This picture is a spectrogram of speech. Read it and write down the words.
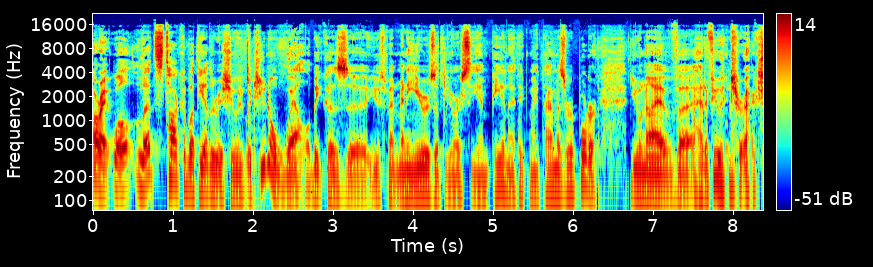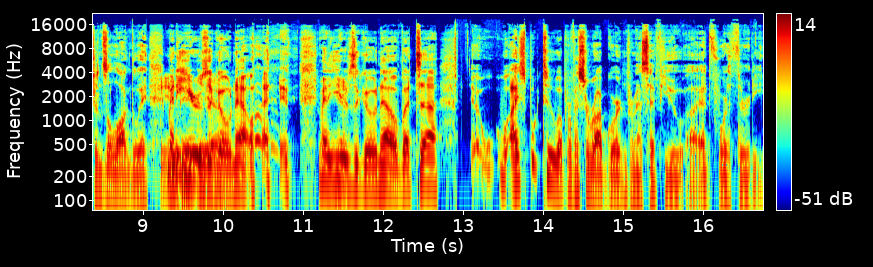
All right. Well, let's talk about the other issue, which you know well because uh, you've spent many years with the RCMP, and I think my time as a reporter, you and I have uh, had a few interactions along the way. Indeed, many years ago now, many years yeah. ago now. But uh, I spoke to uh, Professor Rob Gordon from SFU uh, at 4:30,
